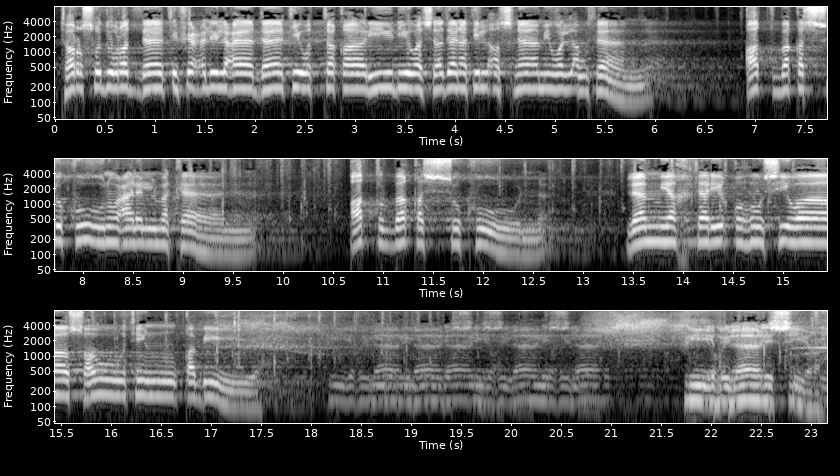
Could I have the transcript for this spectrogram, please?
ترصد ردات فعل العادات والتقاليد وسدنة الأصنام والأوثان. أطبق السكون على المكان أطبق السكون. لم يخترقه سوى صوت قبيح. في ظلال السيرة.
